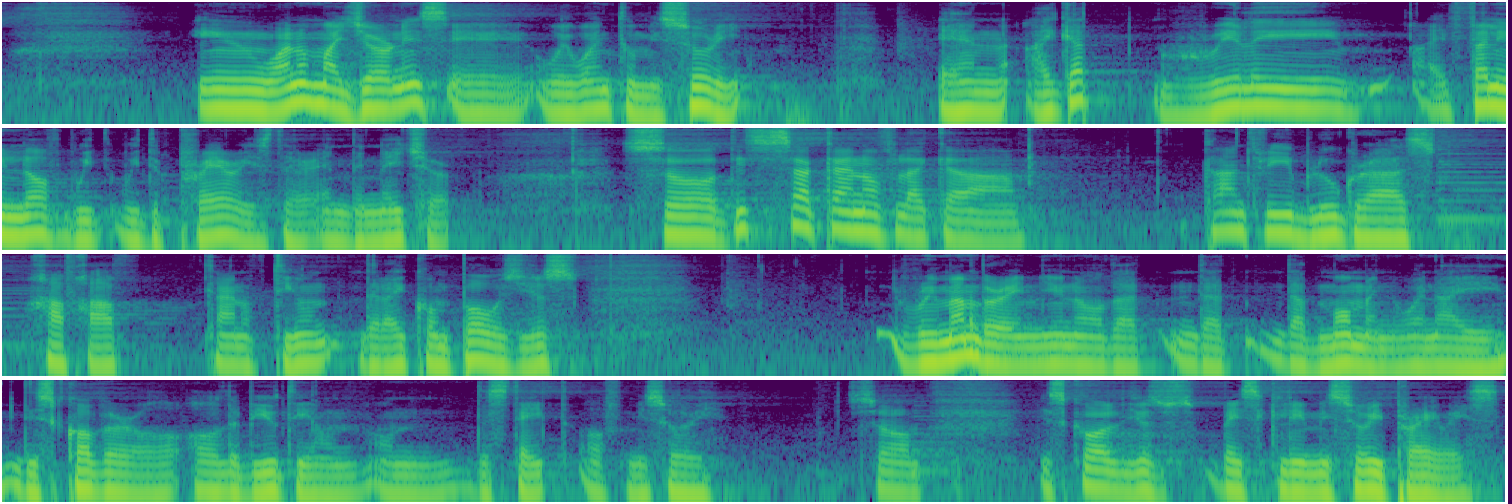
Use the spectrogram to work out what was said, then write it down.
In one of my journeys, uh, we went to Missouri, and I got really, I fell in love with, with the prairies there and the nature. So this is a kind of like a country bluegrass, half half kind of tune that I composed just remembering, you know, that, that, that moment when I discover all, all the beauty on, on the state of Missouri. So it's called just basically Missouri Prairies.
